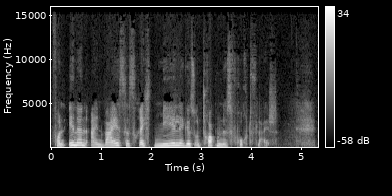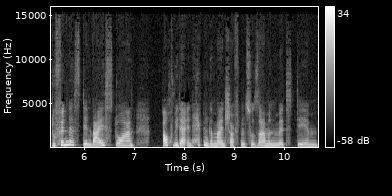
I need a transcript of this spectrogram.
von innen ein weißes, recht mehliges und trockenes Fruchtfleisch. Du findest den Weißdorn auch wieder in Heckengemeinschaften zusammen mit dem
